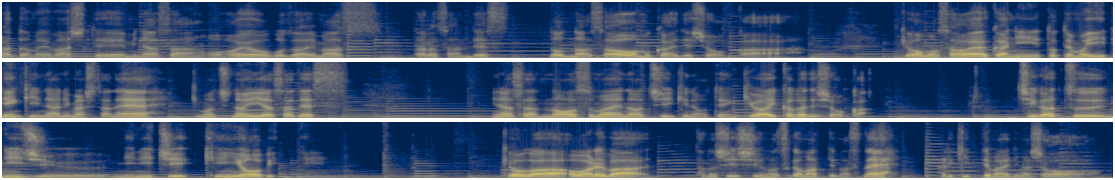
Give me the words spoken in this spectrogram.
改めまして皆さんおはようございます。タラさんです。どんな朝をお迎えでしょうか。今日も爽やかにとてもいい天気になりましたね。気持ちのいい朝です。皆さんのお住まいの地域のお天気はいかがでしょうか。1月22日金曜日。今日が終われば楽しい週末が待ってますね。張り切ってまいりましょう。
